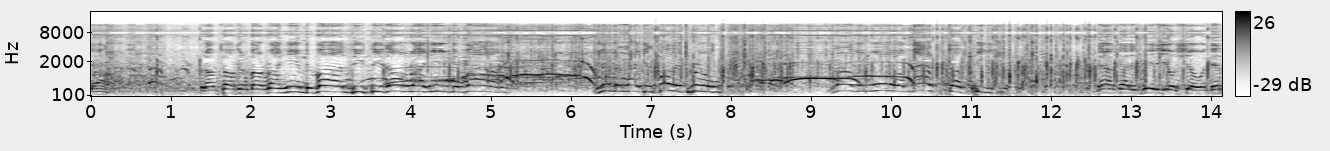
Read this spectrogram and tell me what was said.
that. But I'm talking about Raheem DeVaughn, DC's own Raheem DeVaughn, living like it's bulletproof, love and war, masterpiece. Now got his radio show, and then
